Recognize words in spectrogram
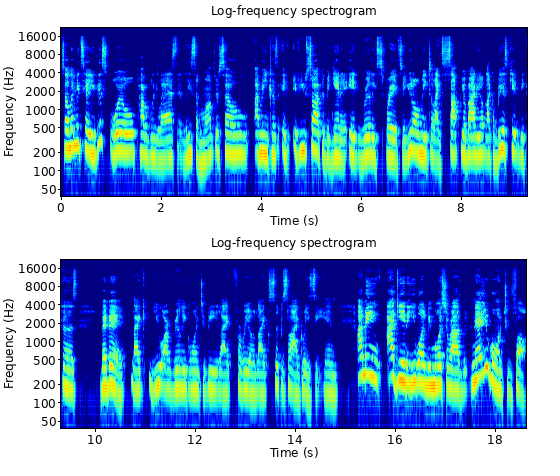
So let me tell you, this oil probably lasts at least a month or so. I mean, because if, if you saw at the beginning, it really spread. So you don't need to like sop your body up like a biscuit because, baby, like you are really going to be like, for real, like slip and slide greasy. And I mean, I get it. You want to be moisturized, but now you're going too far.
